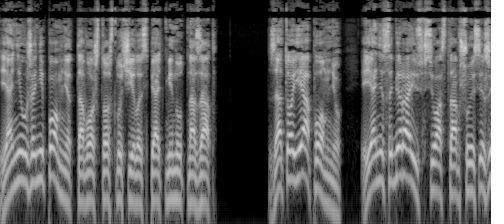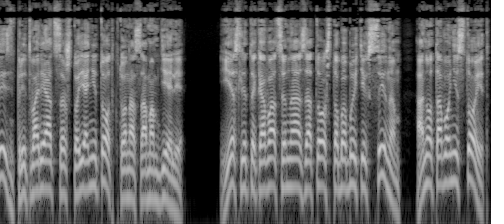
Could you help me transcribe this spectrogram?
и они уже не помнят того, что случилось пять минут назад. Зато я помню, и я не собираюсь всю оставшуюся жизнь притворяться, что я не тот, кто на самом деле. Если такова цена за то, чтобы быть их сыном, оно того не стоит.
